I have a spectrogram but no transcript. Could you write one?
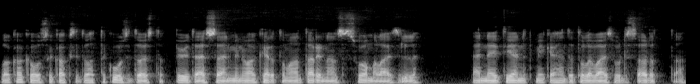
Lokakuussa 2016 pyytäessään minua kertomaan tarinansa suomalaisille, hän ei tiennyt mikä häntä tulevaisuudessa odottaa.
